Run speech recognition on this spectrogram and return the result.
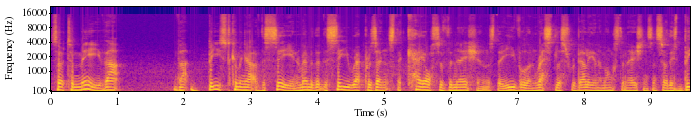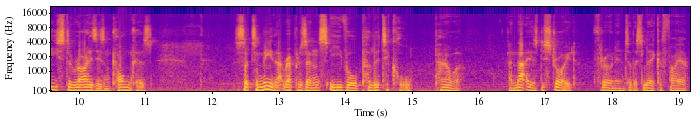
So to me, that that beast coming out of the sea, and remember that the sea represents the chaos of the nations, the evil and restless rebellion amongst the nations, and so this beast arises and conquers. So to me, that represents evil political power, and that is destroyed, thrown into this lake of fire.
